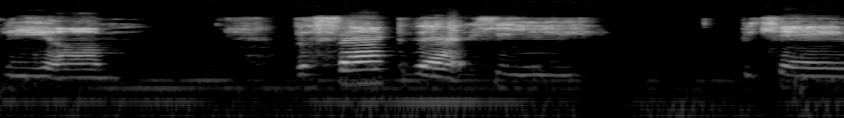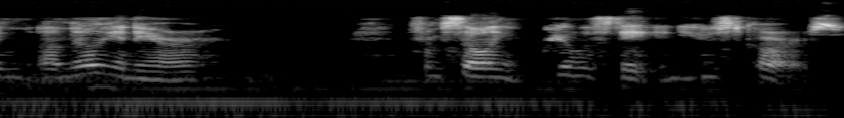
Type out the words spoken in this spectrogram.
the um, the fact that he became a millionaire from selling real estate and used cars.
